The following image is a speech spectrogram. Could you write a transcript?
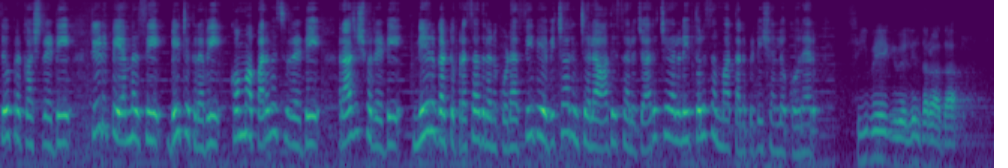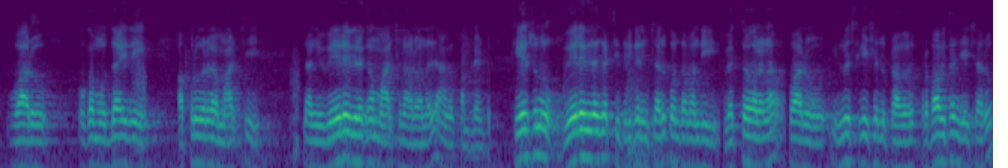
Sivaprakash Reddy TDP MLC B Tech Ravi Komma Parameswara Reddy Rajeshwar Reddy Nirugattu ప్రసాదులను కూడా సీబీఐ విచారించేలా ఆదేశాలు జారీ చేయాలని తులసమ్మ తన పిటిషన్లో కోరారు. సిబిఐకి వెళ్ళిన తర్వాత వారు ఒక ముద్దాయిని అప్రూవర్గా మార్చి దాన్ని వేరే విధంగా మార్చినారు అన్నది ఆమె కంప్లైంట్. కేసును వేరే విధంగా చిత్రీకరించారు. కొంతమంది వ్యక్తుల వలన వారు ఇన్వెస్టిగేషన్ ప్రభా- ప్రభావితం చేశారు.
